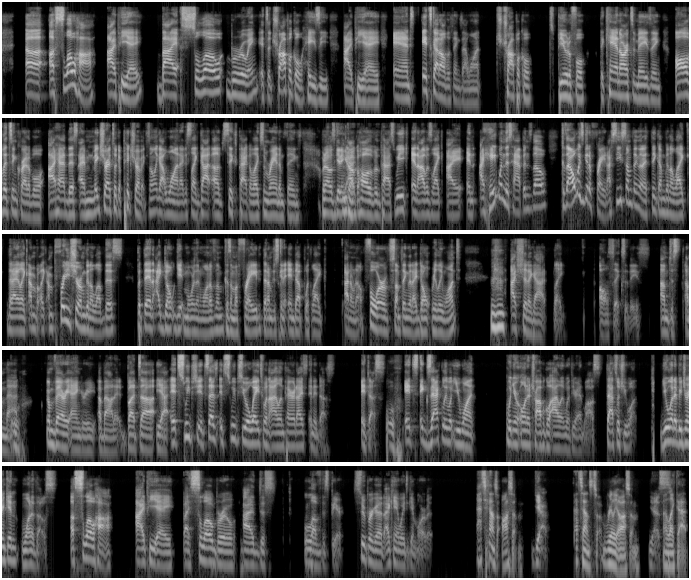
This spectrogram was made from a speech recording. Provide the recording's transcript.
Uh a Sloha IPA by Slow Brewing. It's a tropical hazy IPA and it's got all the things I want. It's tropical, it's beautiful. The can art's amazing. All of it's incredible. I had this. I make sure I took a picture of it because I only got one. I just like got a six pack of like some random things when I was getting Okay. alcohol over the past week. And I was like, I and I hate when this happens though, because I always get afraid. I see something that I think I'm gonna like that I like. I'm like, I'm pretty sure I'm gonna love this, but then I don't get more than one of them because I'm afraid that I'm just gonna end up with like, I don't know, four of something that I don't really want. Mhm. I should have got like all six of these. I'm just I'm mad. Ooh. I'm very angry about it. But uh yeah, it sweeps you. It says it sweeps you away to an island paradise, and it does. It does. Ooh. It's exactly what you want when you're on a tropical island with your in-laws. That's what you want. You want to be drinking one of those. A slow ha IPA by Slow Brew. I just love this beer. Super good. I can't wait to get more of it. That sounds awesome. Yeah. That sounds really awesome. Yes. I like that.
